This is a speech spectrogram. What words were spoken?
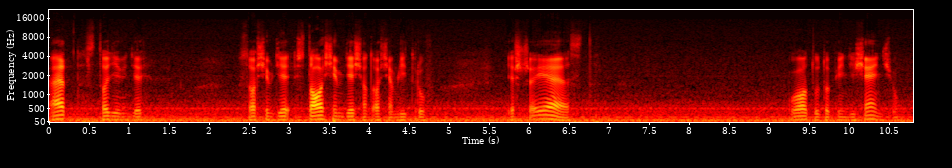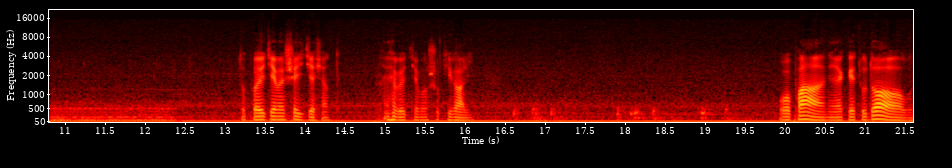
Et 190 180 188 litrów jeszcze jest. Ło, tu do 50. To pojedziemy 60. Będziemy oszukiwali. O panie, jakie tu doły.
